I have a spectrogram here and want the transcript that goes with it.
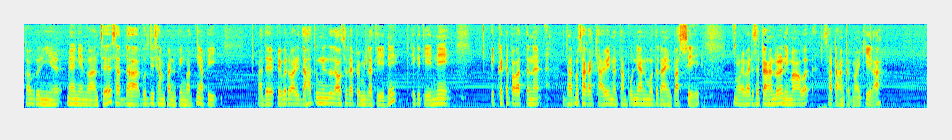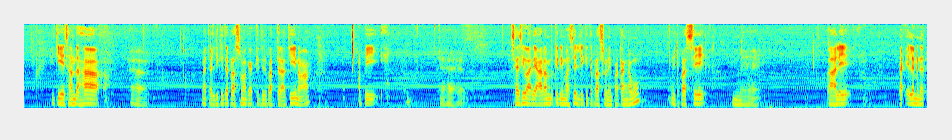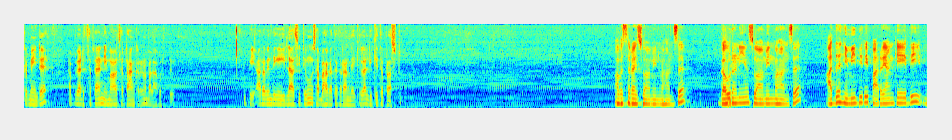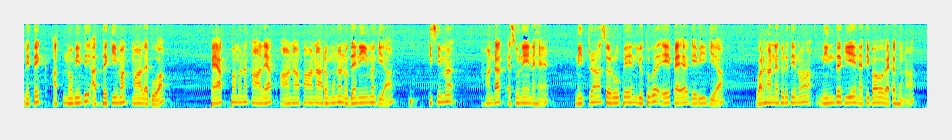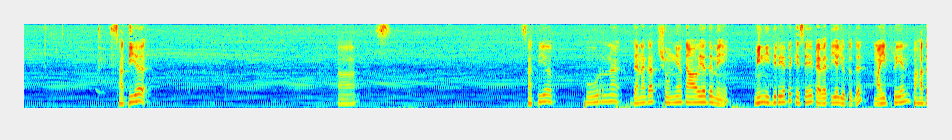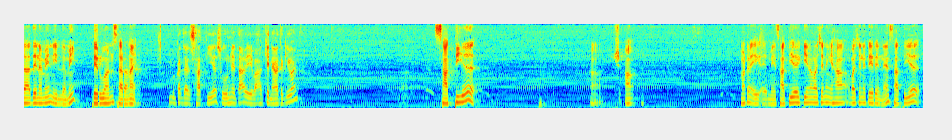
ගෞරවනීය මෑණියන් වහන්සේ සද්ධා බුද්ධ සම්පන්න පින්වත්නි අපි අද පෙබරවාරි 13 වෙනිදා දවසට පැමිණලා තියෙන්නේ. ඒකේ තියෙන්නේ එකට පවත්තන ධර්ම සාකච්ඡාවේ නැත්නම් පුණ්‍ය අනුමෝදනාවෙන් පස්සේ වැඩසටහන් වල නිමාව සටහන් කරනවා කියලා. ඉතින් ඒ සඳහා මට ලිඛිත ප්‍රශ්නයක් ඉදිරිපත් වෙලා තියෙනවා. අපි සැසිවාරයේ ආරම්භ කිරීම වශයෙන් ලිඛිත ප්‍රශ්න වලින් පටන් ගමු. ඊට පස්සේ මේ කාලේ එළමෙන ක්‍රමයට අපි වැඩසටහන නිමාව සටහන් කරන බලාපොරොත්තු අපි අරවින්දගේ ඉල්ලා සිටිමු සභාගත කරන්නයි කියලා ලිඛිත ප්‍රශ්න. අවසරයි ස්වාමින් වහන්ස ගෞරවනීය ස්වාමින් වහන්ස අද හිමිදිරි පර්යංකයේදී මෙතෙක් අත් නොවිඳි අත්දැකීමක් මා ලැබුවා පැයක් පමණ කාලයක් ආනාපාන අරමුණ නොදැනීම ගියා. කිසිම හඬක් ඇසුනේ නැහැ. නිද්‍රා ස්වરૂපයෙන් යුතුව ඒ පැය ගෙවි ගියා. වරහන් ඇතුලේ තියෙනවා නිින්ද ගියේ නැති බව වැටහුණා. සතිය සතිය පූර්ණ දැනගත් ශුන්්‍යතාවයද මේ මින් ඉදිරියට කෙසේ පැවතිය යුතුද? මෛත්‍රියෙන් පහදා දෙනමෙන් ඉල්ලමි. තෙරුවන් සරණයි. මොකද සතිය ශූන්‍යතාව ඒ වාක්‍ය නැවත කියවන්නේ? සතිය මට මේ සතිය කියන වචනෙන් එහා වචනේ තේරෙන්නේ සතිය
